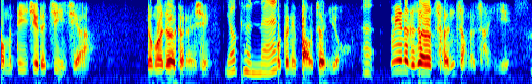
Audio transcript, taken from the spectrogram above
我们低接的技嘉，有没有这个可能性？有可能我跟你保证有，嗯因为那个是成长的产业。是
